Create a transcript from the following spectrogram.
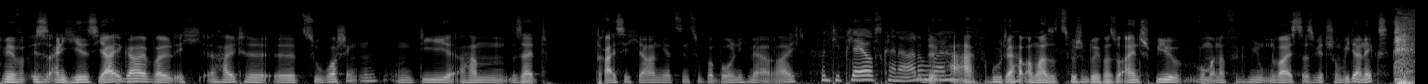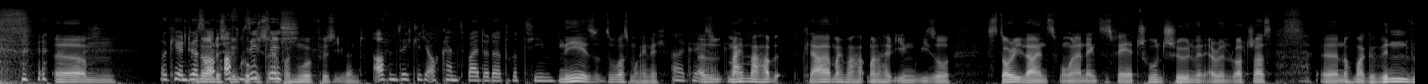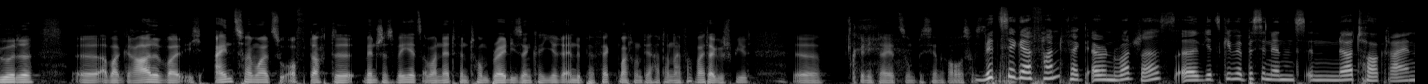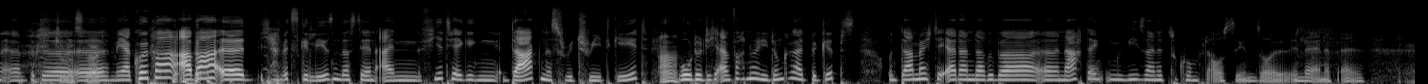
Mir ist es eigentlich jedes Jahr egal, weil ich halte äh, zu Washington und die haben seit 30 Jahren jetzt den Super Bowl nicht mehr erreicht. Und die Playoffs, keine Ahnung wann. Ja, gut, da hat man mal so zwischendurch mal so ein Spiel, wo man nach fünf Minuten weiß, das wird schon wieder nix. ähm, Okay, und du hast genau, auch deswegen gucke ich einfach offensichtlich, nur fürs Event. offensichtlich auch kein Zweit- oder Drittteam. Nee, so, sowas mache ich. Okay. also okay. manchmal habe, klar, manchmal hat man halt irgendwie so Storylines, wo man dann denkt, es wäre jetzt schon schön, wenn Aaron Rodgers äh, nochmal gewinnen würde. Äh, aber gerade weil ich ein, zweimal zu oft dachte, Mensch, das wäre jetzt aber nett, wenn Tom Brady sein Karriereende perfekt macht und der hat dann einfach weitergespielt, äh, bin ich da jetzt so ein bisschen raus. Witziger Fun Fact, Aaron Rodgers. Äh, jetzt gehen wir ein bisschen ins in Nerd Talk rein. Äh, bitte äh, mehr Culpa. Aber äh, ich habe jetzt gelesen, dass der in einen viertägigen Darkness Retreat geht, Ah, wo du dich einfach nur in die Dunkelheit begibst. Und da möchte er dann darüber äh, nachdenken, wie seine Zukunft aussehen soll in der NFL.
